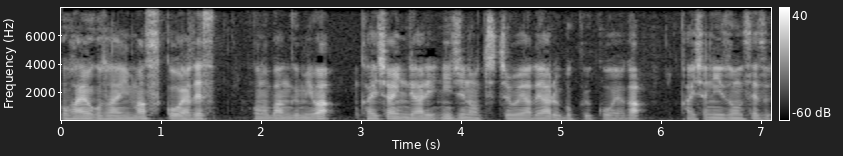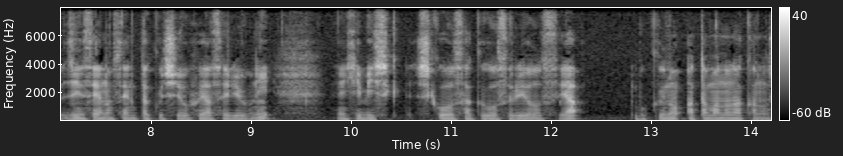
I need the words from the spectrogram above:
おはようございます。荒野です。この番組は会社員であり2児の父親である僕荒野が会社に依存せず人生の選択肢を増やせるように日々試行錯誤する様子や僕の頭の中の思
